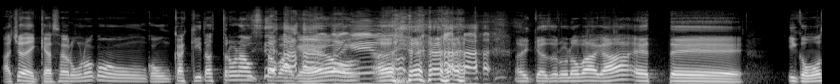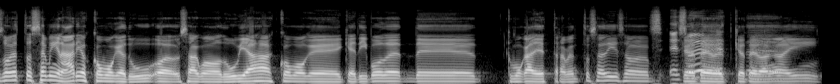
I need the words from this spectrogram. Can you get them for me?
Hacho, hay que hacer uno con, con un casquito astronauta para hay que hacer uno para acá. Este, ¿Y cómo son estos seminarios? Como que tú, o sea, cuando tú viajas, como que, ¿qué tipo de, de como que adiestramiento se dice? Que, te, que te dan ahí.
